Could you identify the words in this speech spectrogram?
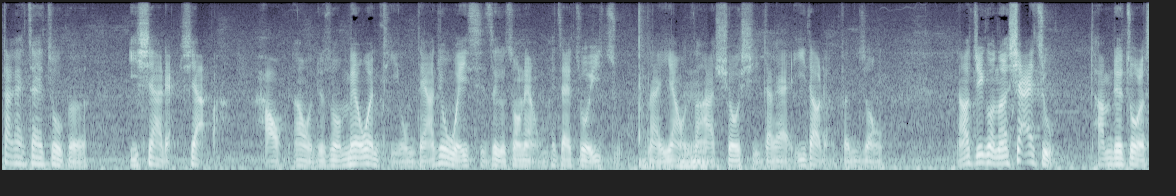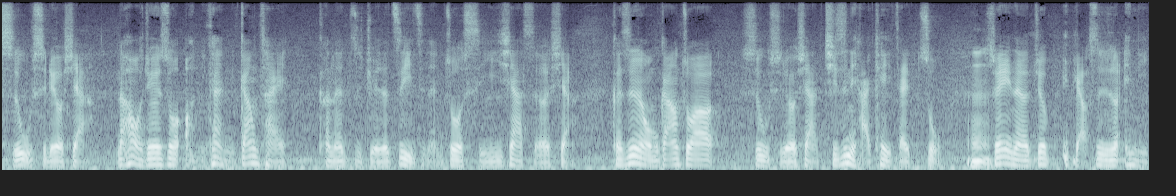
大概再做个一下两下吧。好，那我就说没有问题，我们等下就维持这个重量，我们会再做一组。那一样，我让他休息大概一到两分钟。然后结果呢，下一组他们就做了十五、十六下。然后我就会说，哦，你看你刚才可能只觉得自己只能做十一下、十二下，可是呢，我们刚刚做到十五、十六下，其实你还可以再做。嗯，所以呢，就表示说，哎，你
